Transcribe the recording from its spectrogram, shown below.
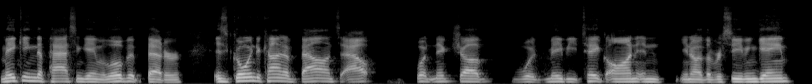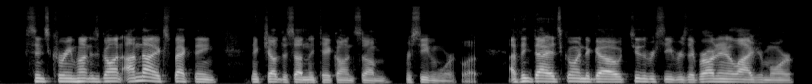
making the passing game a little bit better is going to kind of balance out what Nick Chubb would maybe take on in, you know, the receiving game since Kareem Hunt is gone. I'm not expecting Nick Chubb to suddenly take on some receiving workload. I think that it's going to go to the receivers. They brought in Elijah Moore.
